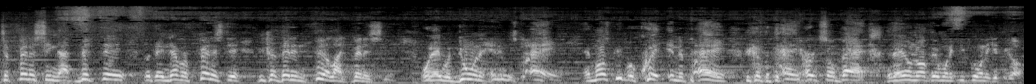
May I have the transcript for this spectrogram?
to finishing that big thing, but they never finished it because they didn't feel like finishing it. Or they were doing it and it was pain. And most people quit in the pain because the pain hurts so bad that they don't know if they want to keep going to get to go.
